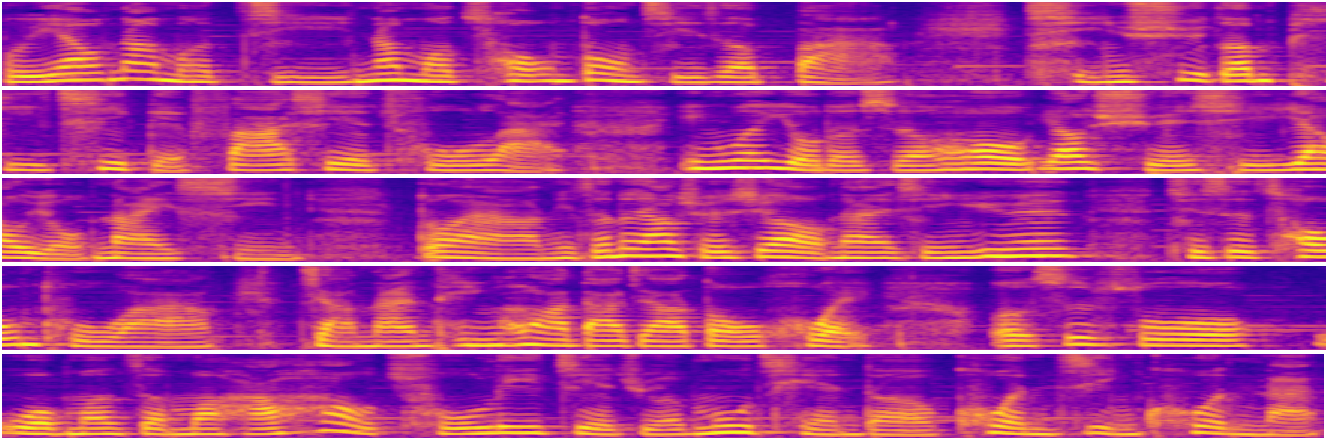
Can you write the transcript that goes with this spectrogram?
不要那么急，那么冲动，急着把情绪跟脾气给发泄出来。因为有的时候要学习要有耐心。对啊，你真的要学习要有耐心，因为其实冲突啊，讲难听话大家都会，而是说我们怎么好好处理解决目前的困境困难，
